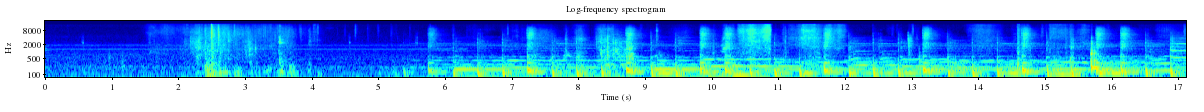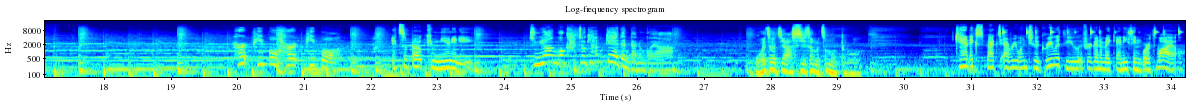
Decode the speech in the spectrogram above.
Hurt people hurt people. It's about community. 중요한 건 가족이 함께 해야 된다는 거야. 我为这个家牺牲了这么多， You can't expect everyone to agree with you if you're gonna make anything worthwhile.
